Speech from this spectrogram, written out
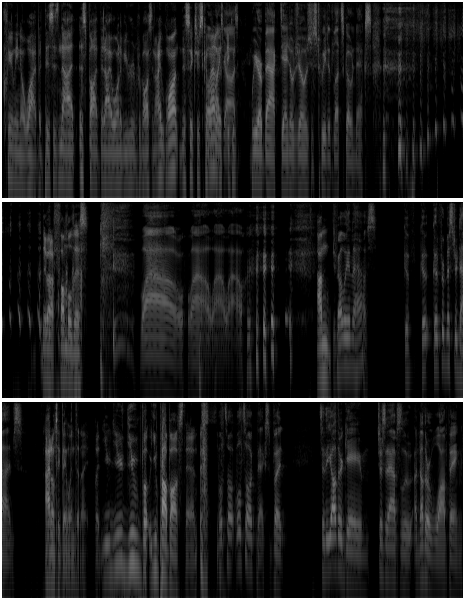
clearly know why. But this is not a spot that I want to be rooting for Boston. I want the Sixers to come oh out of this god, because we are back. Daniel Jones just tweeted, "Let's go Knicks." they're about to fumble this. wow! Wow! Wow! Wow! I'm. He's probably in the house. Good, good, good for Mister Dimes. I don't think they win tonight. But you you you you pop off, Stan. We'll talk. We'll talk next. But to the other game, just an absolute another whomping.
